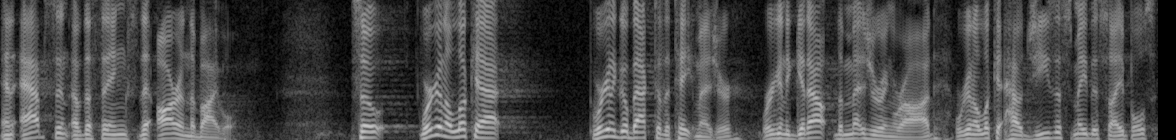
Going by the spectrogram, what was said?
and absent of the things that are in the Bible. So we're going to look at, we're going to go back to the tape measure. We're going to get out the measuring rod. We're going to look at how Jesus made disciples,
